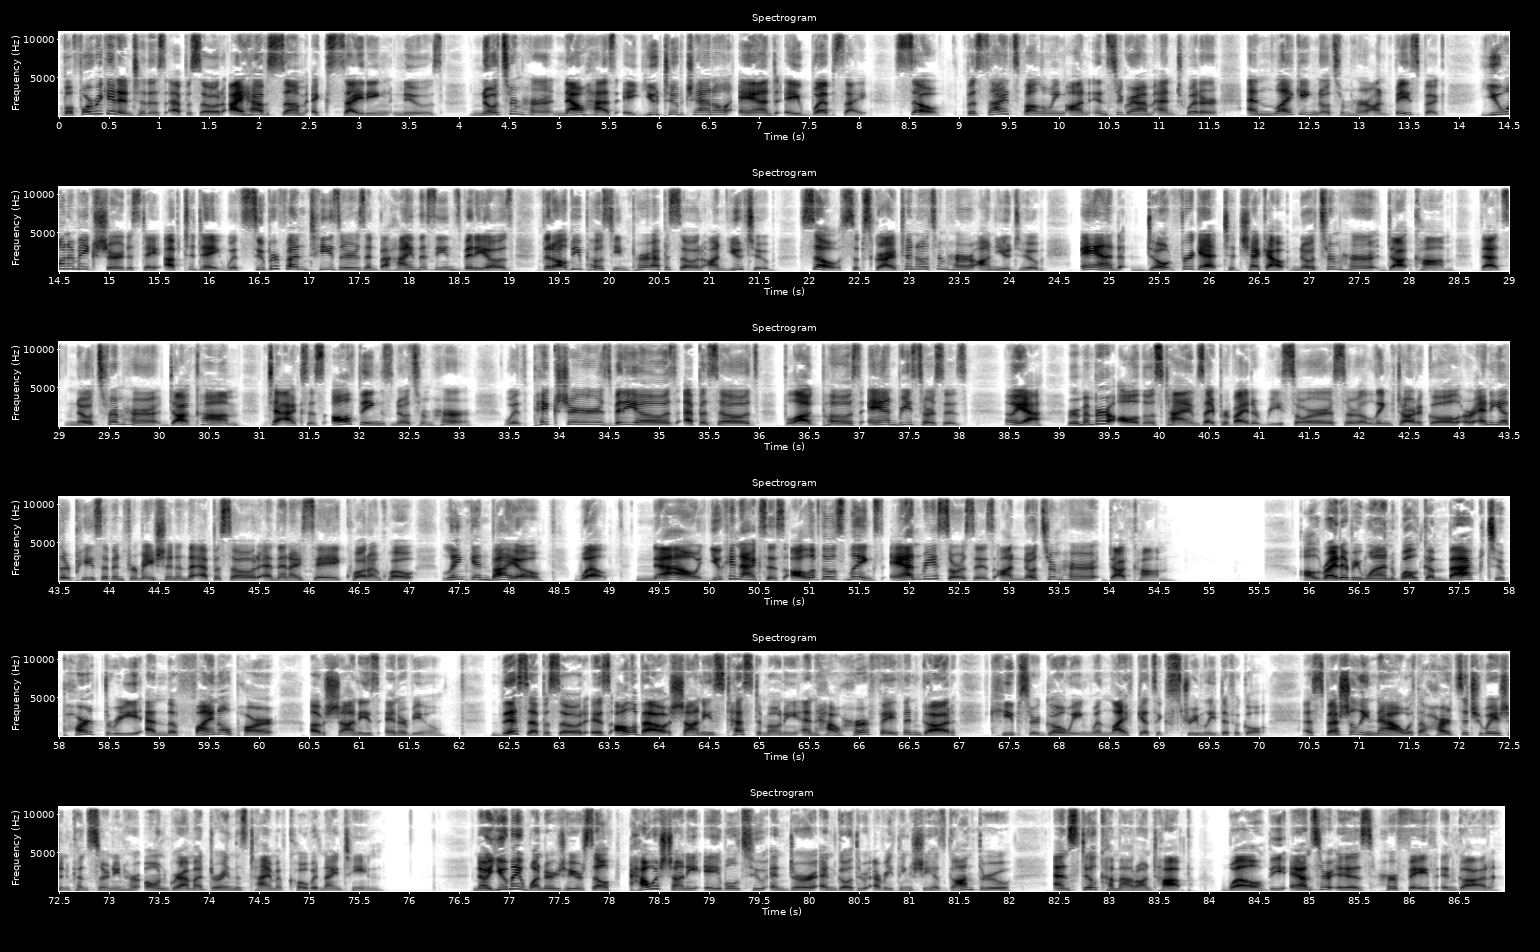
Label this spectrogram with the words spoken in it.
Before we get into this episode, I have some exciting news. Notes from Her now has a YouTube channel and a website. So, besides following on Instagram and Twitter and liking Notes from Her on Facebook, you want to make sure to stay up to date with super fun teasers and behind the scenes videos that I'll be posting per episode on YouTube. So, subscribe to Notes from Her on YouTube and don't forget to check out notesfromher.com. That's notesfromher.com to access all things Notes from Her with pictures, videos, episodes, blog posts, and resources. Oh, yeah. Remember all those times I provide a resource or a linked article or any other piece of information in the episode and then I say, quote unquote, link in bio? Well, now you can access all of those links and resources on notesfromher.com. All right, everyone, welcome back to part three and the final part of Shani's interview. This episode is all about Shani's testimony and how her faith in God keeps her going when life gets extremely difficult, especially now with a hard situation concerning her own grandma during this time of COVID 19. Now, you may wonder to yourself, how is Shani able to endure and go through everything she has gone through and still come out on top? Well, the answer is her faith in God.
